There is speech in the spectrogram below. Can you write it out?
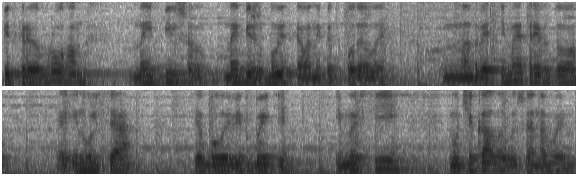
під Кривим Рогом, найбільше, найбільш близько вони підходили на 200 метрів до е, Інгульця, і були відбиті. І ми всі ну, чекали лише новин.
